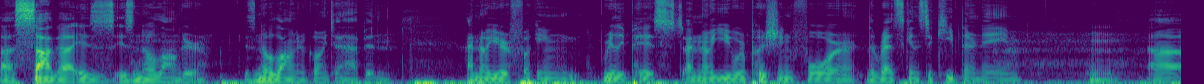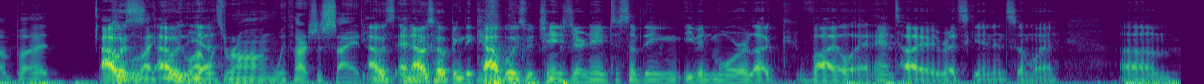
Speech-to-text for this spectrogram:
uh, saga is is no longer is no longer going to happen. I know you're fucking really pissed. I know you were pushing for the Redskins to keep their name, Hmm. uh, but I was like I was yeah. what's wrong with our society. I was and I was hoping the Cowboys would change their name to something even more like vile and anti-Redskin in some way. Um,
